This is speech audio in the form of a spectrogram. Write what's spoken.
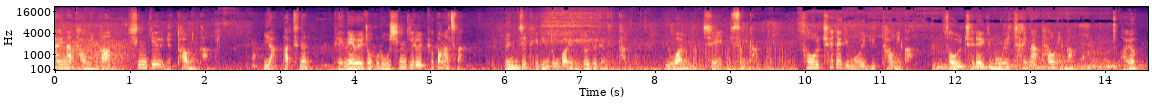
차이나타운인가 신길 뉴타운인가 이 아파트는 대내외적으로 신길을 표방하지만 왠지 대림동과 연결되는 듯한 묘한 위치에 있습니다. 서울 최대 규모의 뉴타운인가 서울 최대 규모의 차이나타운인가 과연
